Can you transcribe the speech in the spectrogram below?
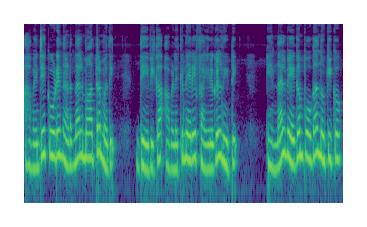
അവന്റെ കൂടെ നടന്നാൽ മാത്രം മതി. ദേവിക അവൾക്ക് നേരെ ഫയലുകൾ നീട്ടി. എന്നാൽ വേഗം പോകാൻ നോക്കിക്കോ.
